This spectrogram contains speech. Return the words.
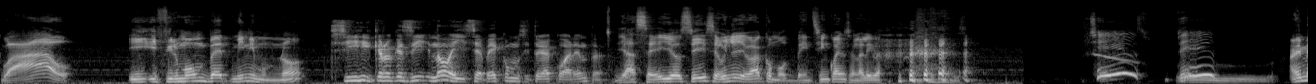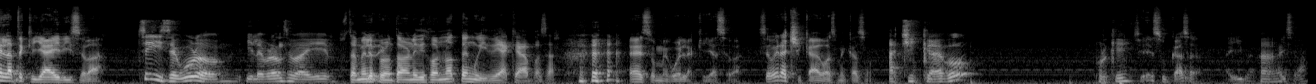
¡Wow! Y, y firmó un bet minimum, ¿no? Sí, creo que sí. No, y se ve como si tuviera 40. Ya sé, yo sí. Según yo llevaba como 25 años en la liga. sí, sí. A mí me late que ya Eddie se va. Sí, seguro. Y LeBron se va a ir. Pues también le preguntaron y dijo, no tengo idea qué va a pasar. Eso me huele a que ya se va. Se va a ir a Chicago, hazme caso. ¿A Chicago? ¿Por qué? Sí, es su casa. Ahí va, Ah. ahí se va.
